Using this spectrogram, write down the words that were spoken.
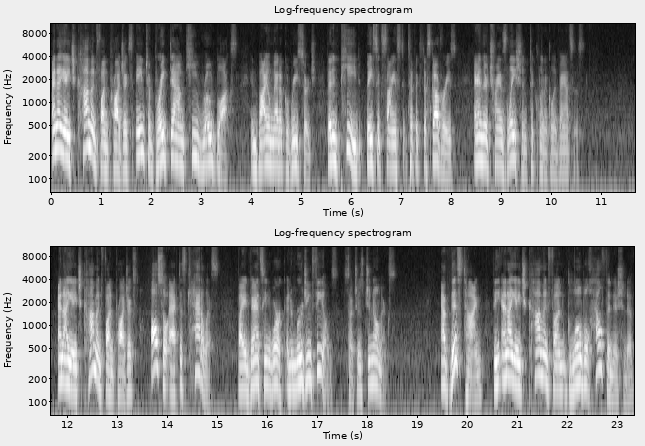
NIH Common Fund projects aim to break down key roadblocks in biomedical research that impede basic science scientific discoveries and their translation to clinical advances. NIH Common Fund projects also act as catalysts by advancing work in emerging fields, such as genomics. At this time, the NIH Common Fund Global Health Initiative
